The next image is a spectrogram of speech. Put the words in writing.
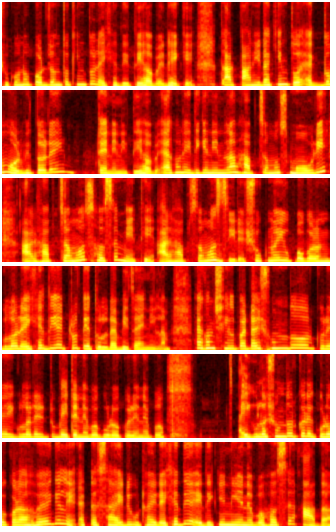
শুকনো পর্যন্ত কিন্তু রেখে দিতে হবে ঢেকে। তার পানিটা কিন্তু একদম ওর ভিতরেই টেনে নিতে হবে। এখন এইদিকে নিয়ে নিলাম হাফ চামচ মৌরি আর হাফ চামচ হচ্ছে মেথি আর হাফ চামচ জিরে। শুকনো এই উপকরণগুলো রেখে দিয়ে একটু তেঁতুলটা ভিজাই নিলাম। এখন শিল্পাটায় সুন্দর করে এইগুলোর একটু বেটে নেব, গুঁড়ো করে নেব। এইগুলো সুন্দর করে গুঁড়ো করা হয়ে গেলে একটা সাইডে উঠাই রেখে দিয়ে এদিকে নিয়ে নেব হচ্ছে আদা।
